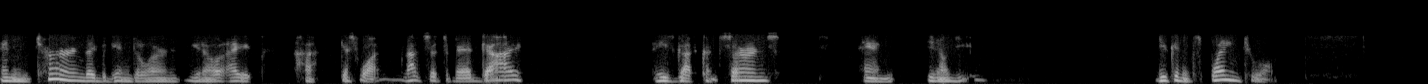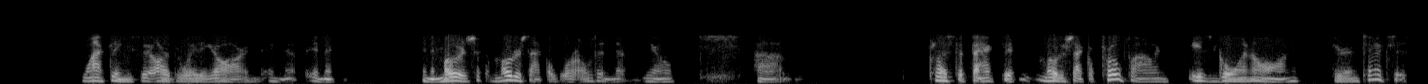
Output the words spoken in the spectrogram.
And in turn, they begin to learn, you know, I guess what? Not such a bad guy. He's got concerns, and you know, you, you can explain to him why things are the way they are in, in the in the in the motorcycle motorcycle world, and the, you know, um, plus the fact that motorcycle profiling is going on here in Texas.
